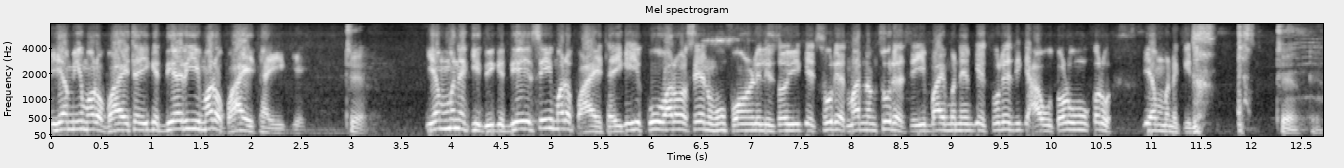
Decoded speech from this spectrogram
એમ એ મારો ભાઈ થાય કે દેરી મારો ભાઈ થાય કે. છે. એમ મને કીધું કે દેર છે ઈ મારો ભાઈ થાય કે એ કુવારો છે ને હું પરણેલી લીધો. એ કે સુરેશ મારું નામ સુરેશ છે. એ ભાઈ મને એમ કે સુરેશ કે આવું થોડું હું કરું. એમ મને કીધું. ઠીક ઠીક.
